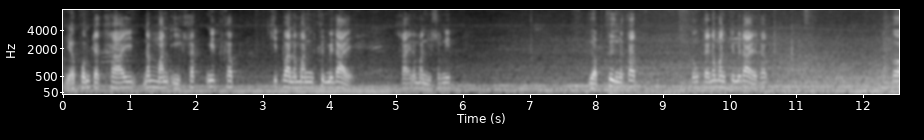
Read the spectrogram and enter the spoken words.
เดี๋ยวผมจะคลายน้ำมันอีกสักนิดครับ คิดว่าน้ำมันขึ้นไม่ได้คลายน้ำมันอีกสักนิด เกือบครึ่งนะครับสงสัยน้ำมันขึ้นไม่ได้นะครับ แล้วก็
